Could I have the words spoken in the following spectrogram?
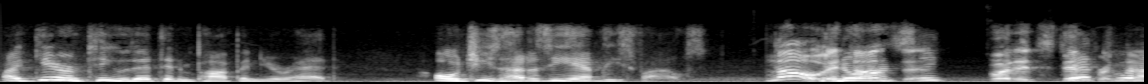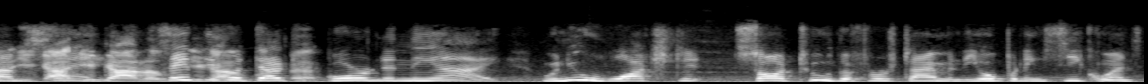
I guarantee you that didn't pop into your head. Oh, geez, how does he have these files? No, You it know what I'm doesn't. But it's That's different what now. I'm you got you got to Same thing with Dr. back. Gordon in the eye. When you watched it, saw two the first time in the opening sequence,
